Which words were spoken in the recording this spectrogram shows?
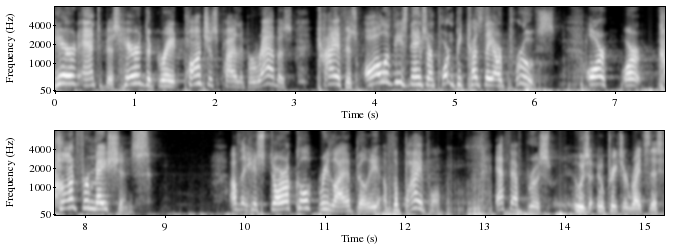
Herod Antipas, Herod the Great, Pontius Pilate, Barabbas, Caiaphas. All of these names are important because they are proofs or, or confirmations of the historical reliability of the Bible. F. F. Bruce, who's a preacher, writes this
